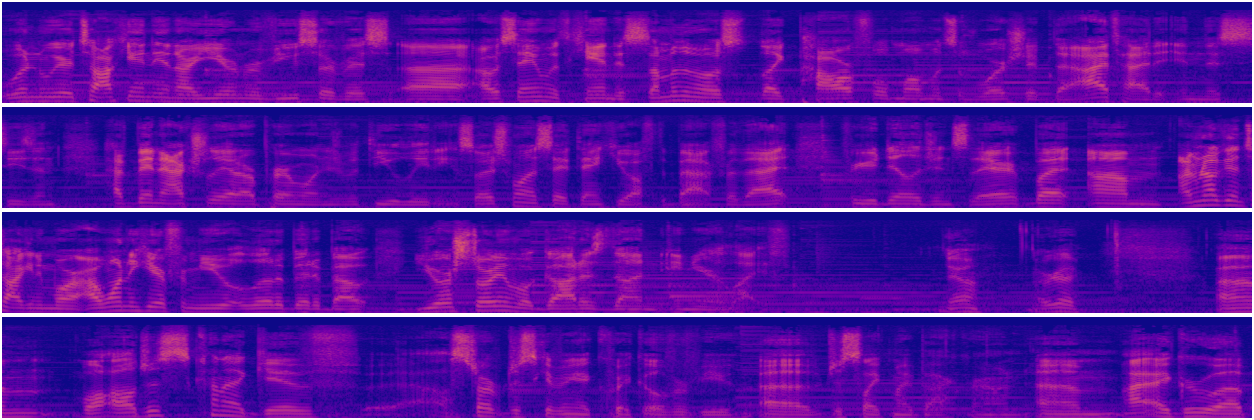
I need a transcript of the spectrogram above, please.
when we were talking in our year in review service, uh, I was saying with Candace, some of the most like powerful moments of worship that I've had in this season have been actually at our prayer mornings with you leading. So I just want to say thank you off the bat for that, for your diligence there. But um, I'm not going to talk anymore. I want to hear from you a little bit about your story and what God has done in your life. Yeah. Okay. Um, well, I'll just kind of give. I'll start just giving a quick overview of just like my background. Um, I, I grew up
